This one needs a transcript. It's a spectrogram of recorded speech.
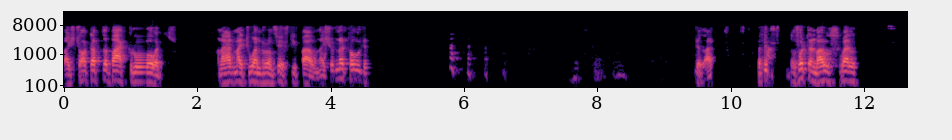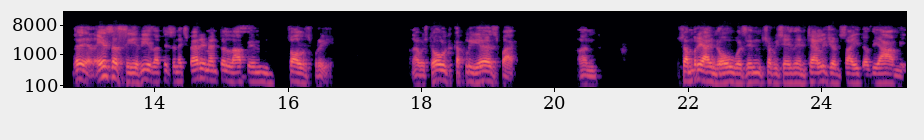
I shot up the back roads and I had my 250 pound. I shouldn't have told you that. The foot and mouth, well, there is a theory that is an experimental lab in Salisbury. And I was told a couple of years back, and somebody I know was in, shall we say, the intelligence side of the army.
